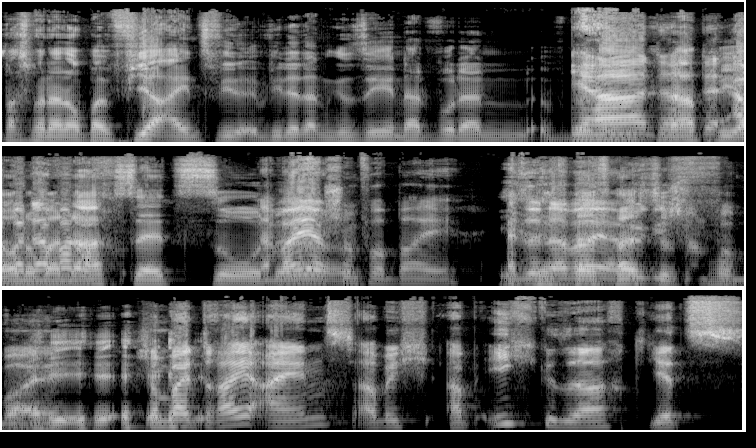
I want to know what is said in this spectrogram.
Was man dann auch beim 4-1 wieder, wieder dann gesehen hat, wo dann, Ja, Gnabry auch nochmal nachsetzt. So, Da ne? war ja schon vorbei. Also da war ja wirklich schon vorbei. Schon bei 3-1 habe ich, hab ich gesagt, jetzt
